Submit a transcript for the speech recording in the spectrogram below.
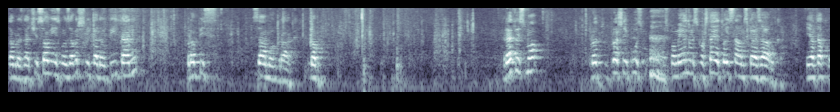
Dobro, znači s ovim smo završili kada u pitanju propis samog braka. Dobro. Rekli smo, pro, prošli put spomenuli smo šta je to islamska zaruka. Jel tako?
